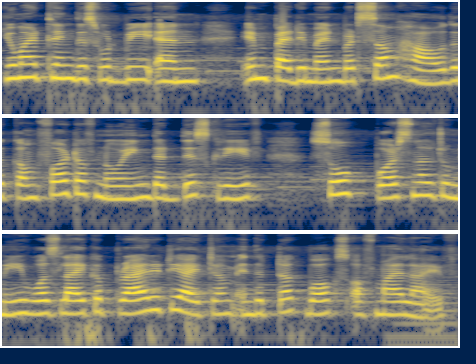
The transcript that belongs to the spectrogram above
You might think this would be an impediment, but somehow the comfort of knowing that this grief, so personal to me, was like a priority item in the tuck box of my life,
